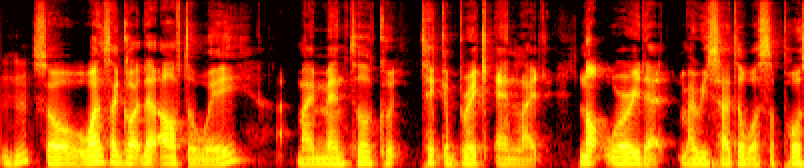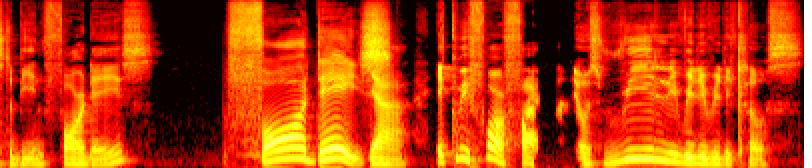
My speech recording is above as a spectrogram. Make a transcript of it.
Mhm. So once I got that out of the way, my mental could take a break and like not worry that my recital was supposed to be in four days. Four days. Yeah, it could be four or five, but it was really, really, really close.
